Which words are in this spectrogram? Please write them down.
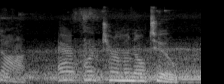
Stop, Airport Terminal 2.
